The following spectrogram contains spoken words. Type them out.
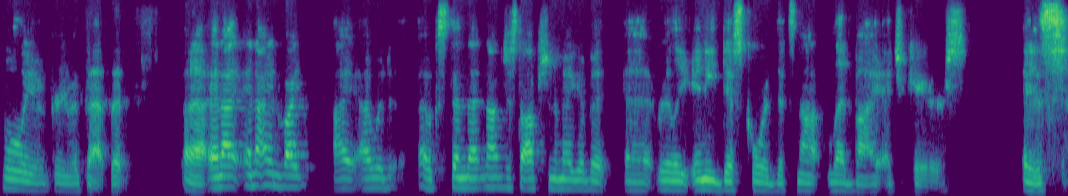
fully agree with that. That uh, and I and I invite I I would extend that not just option omega, but uh, really any Discord that's not led by educators is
